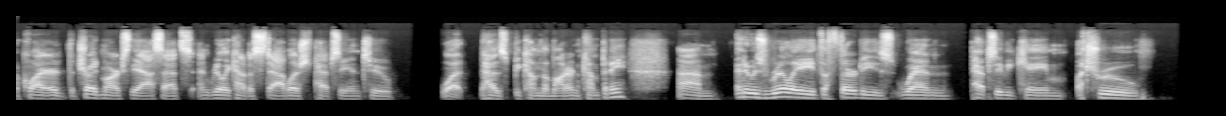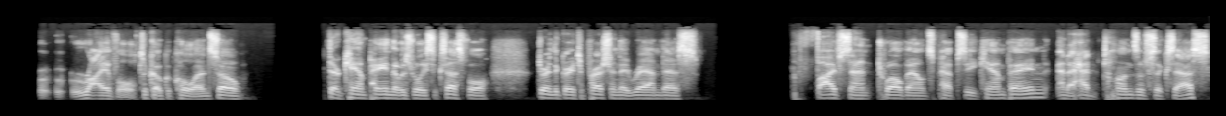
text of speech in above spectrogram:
acquired the trademarks, the assets, and really kind of established Pepsi into what has become the modern company. Um, and it was really the 30s when Pepsi became a true rival to Coca Cola. And so their campaign that was really successful during the Great Depression. They ran this five cent, 12 ounce Pepsi campaign, and it had tons of success.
